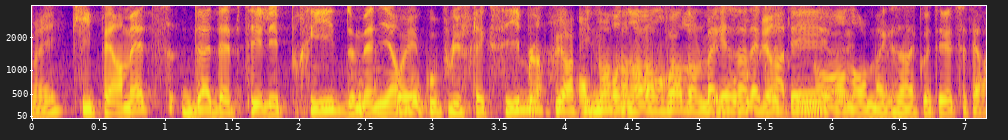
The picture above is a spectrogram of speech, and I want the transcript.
oui. qui permettent d'adapter les prix de manière oui. beaucoup plus flexible. Beaucoup plus rapidement en prenant, voir dans le magasin d'à côté. Rapidement, dans le magasin d'à côté, etc.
